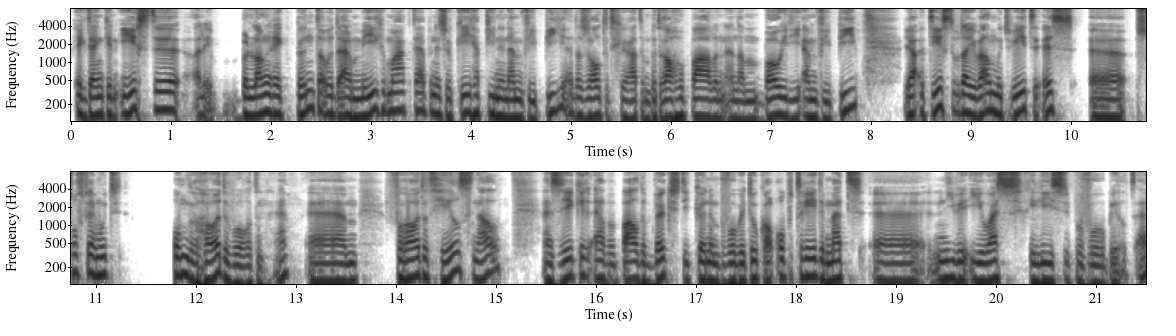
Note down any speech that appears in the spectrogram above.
Ik denk een eerste allez, belangrijk punt dat we daar meegemaakt hebben is, oké, okay, heb je een MVP, en dat is altijd, je gaat een bedrag bepalen en dan bouw je die MVP. Ja, het eerste wat je wel moet weten is, uh, software moet onderhouden worden. Hè. Um, veroudert heel snel. En zeker bepaalde bugs die kunnen bijvoorbeeld ook al optreden met uh, nieuwe iOS-releases bijvoorbeeld. Hè.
